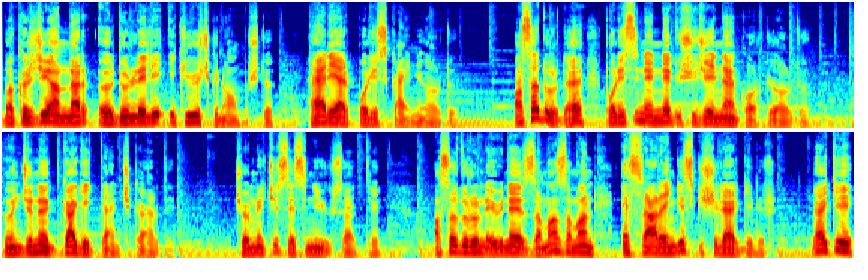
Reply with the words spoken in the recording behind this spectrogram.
Bakırcıyanlar öldürüleli 2-3 gün olmuştu. Her yer polis kaynıyordu. Asadur da polisin eline düşeceğinden korkuyordu. Hıncını Gagik'ten çıkardı. Çömlekçi sesini yükseltti. Asadur'un evine zaman zaman esrarengiz kişiler gelir. Belki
